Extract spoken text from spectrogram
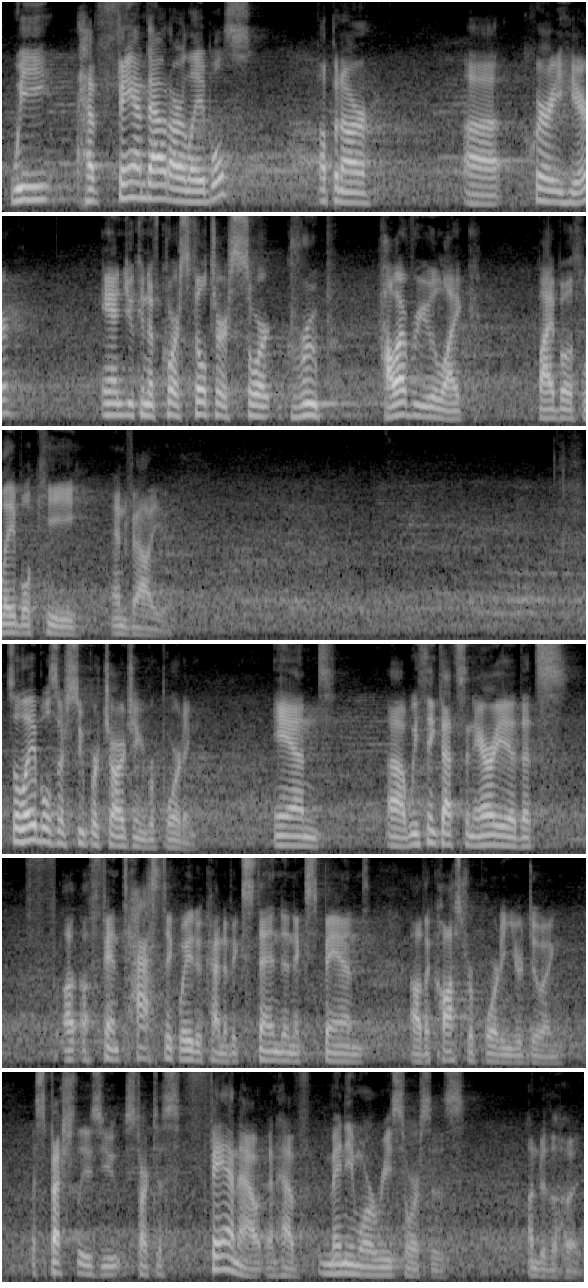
we have fanned out our labels up in our uh, query here. And you can, of course, filter, sort, group, however you like, by both label key and value. So labels are supercharging reporting. And uh, we think that's an area that's a, a, fantastic way to kind of extend and expand uh, the cost reporting you're doing, especially as you start to fan out and have many more resources under the hood.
